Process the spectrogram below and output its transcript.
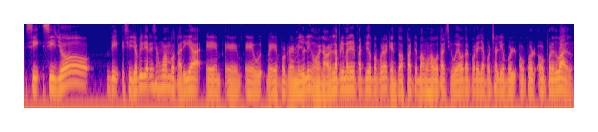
Si, si yo si yo viviera en San Juan, votaría eh, eh, eh, eh, por Carmen Yulín o en la primaria del Partido Popular, que en todas partes vamos a votar, si voy a votar por ella, por Charlie o por, o por, o por Eduardo.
